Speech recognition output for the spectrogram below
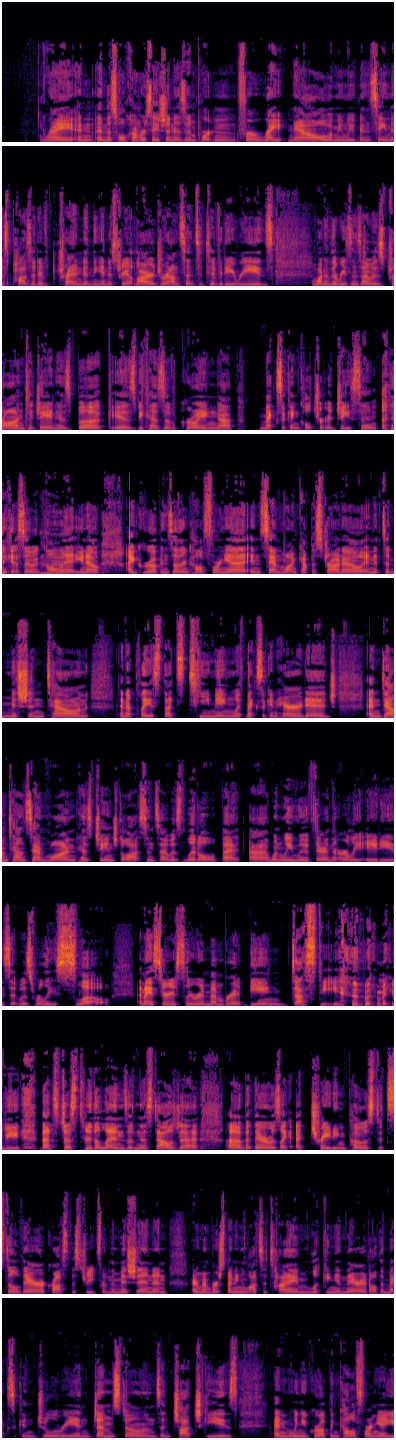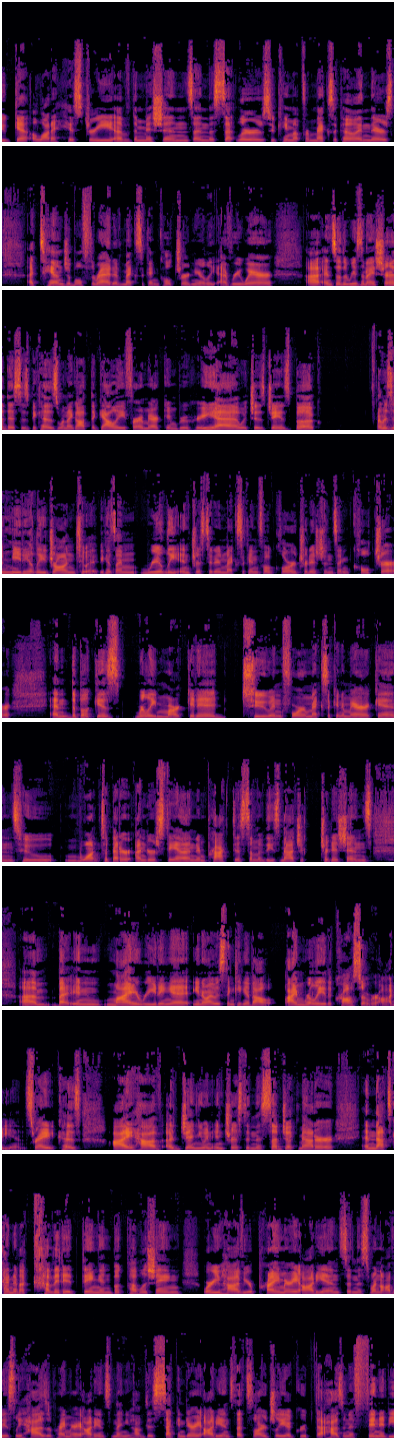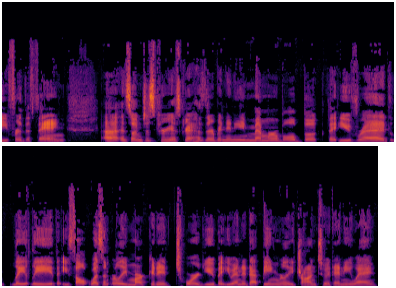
Right. And and this whole conversation is important for right now. I mean, we've been seeing this positive trend in the industry at large around sensitivity reads. One of the reasons I was drawn to Jay and his book is because of growing up Mexican culture adjacent, I guess I would call mm-hmm. it. You know, I grew up in Southern California in San Juan Capistrano, and it's a mission town and a place that's teeming with Mexican heritage. And downtown San Juan has changed a lot since I was little, but uh, when we moved there in the early 80s, it was really slow. And I seriously remember it being dusty. Maybe that's just through the lens of nostalgia. Uh, but there was like a trading post, it's still there across the street from the mission. And I remember spending lots of time time looking in there at all the Mexican jewelry and gemstones and tchotchkes. And when you grow up in California, you get a lot of history of the missions and the settlers who came up from Mexico. And there's a tangible thread of Mexican culture nearly everywhere. Uh, and so the reason I share this is because when I got the galley for American Brujeria, which is Jay's book, I was immediately drawn to it because I'm really interested in Mexican folklore, traditions, and culture. And the book is really marketed to and for Mexican Americans who want to better understand and practice some of these magic traditions. Um, but in my reading it, you know, I was thinking about I'm really the crossover audience, right? Because I have a genuine interest in this subject matter. And that's kind of a coveted thing in book publishing where you have your primary audience. And this one obviously has a primary audience. And then you have this secondary audience that's largely a group that has an affinity for the thing. Uh, and so I'm just curious, Grant, has there been any memorable book that you've read lately that you felt wasn't really marketed toward you, but you ended up being really drawn to it anyway?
